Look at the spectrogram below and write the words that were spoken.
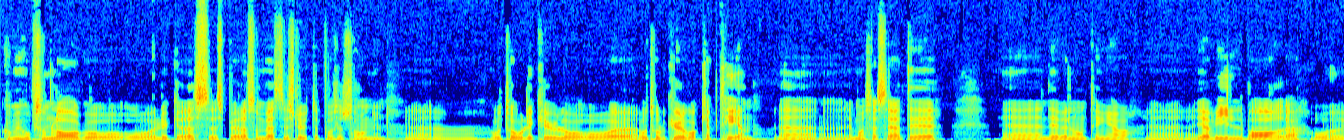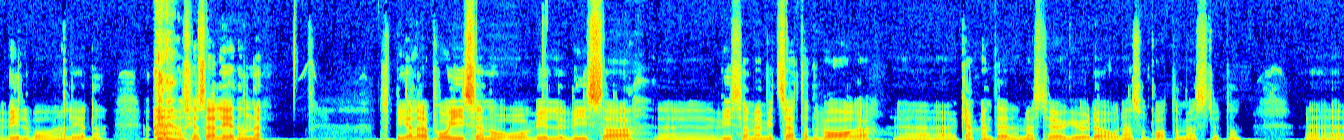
kom ihop som lag och, och, och, lyckades spela som bäst i slutet på säsongen. Eh, Otroligt kul och, och otroligt kul att vara kapten. Eh, det måste jag säga att det, eh, det är väl någonting jag, eh, jag vill vara och vill vara en ledare jag ska säga ledande spelare på isen och, och vill visa, eh, visa med mitt sätt att vara. Eh, kanske inte är den mest högljudda och den som pratar mest utan eh,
